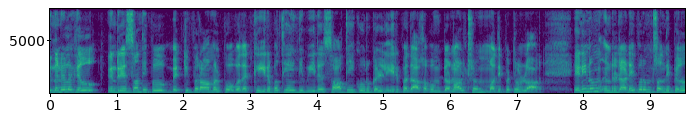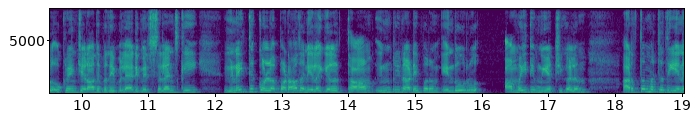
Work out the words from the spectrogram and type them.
இந்த நிலையில் இன்றைய சந்திப்பு வெற்றி பெறாமல் போவதற்கு இருபத்தி ஐந்து வீத சாத்தியக்கூறுகள் இருப்பதாகவும் டொனால்ட் ட்ரம்ப் மதிப்பிட்டுள்ளார். எனினும் இன்று நடைபெறும் சந்திப்பில் உக்ரைன் ஜனாதிபதி விளாடிமிர் செலன்ஸ்கி இணைத்து கொள்ளப்படாத நிலையில் தாம் இன்றி நடைபெறும் எந்தொரு அமைதி முயற்சிகளும் அர்த்தமற்றது என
